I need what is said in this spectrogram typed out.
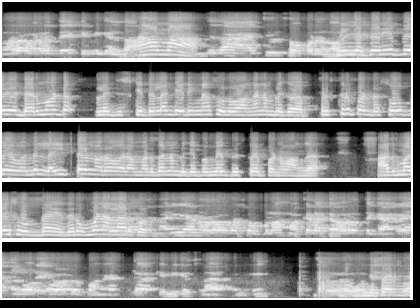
நுர வர்றதே கெமிக்கல் தான். ஆமா. இதுதான் ஆக்சுவல் சோப்போட நீங்க பெரிய பெரிய டெர்மாட்டோலஜிஸ்ட் கிட்ட எல்லாம் கேட்டீங்கன்னா சொல்லுவாங்க. நம்மளுக்கு பிரிஸ்கிரைப் பண்ற சோப்பே வந்து லைட்டா நுர வர மாதிரி தான் நம்மளுக்கு எப்பவுமே பிரிஸ்கிரைப் பண்ணுவாங்க. அது மாதிரி சோப் தான் இது. ரொம்ப நல்லா இருக்கும். நிறைய நுர வர சோப்பெல்லாம் மக்களை கவர்றதுக்காகவே அந்த நுரைய வர வைப்பாங்க. கெமிக்கல்ஸ் எல்லாம் இந்த பாருங்க.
